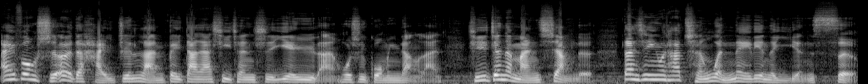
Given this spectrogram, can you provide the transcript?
iPhone 十二的海军蓝被大家戏称是叶玉蓝或是国民党蓝，其实真的蛮像的。但是因为它沉稳内敛的颜色，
